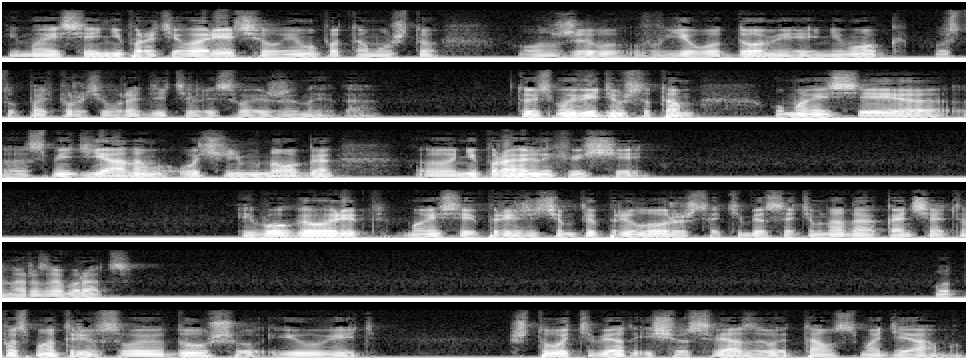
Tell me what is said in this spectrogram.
И Моисей не противоречил ему, потому что он жил в его доме и не мог выступать против родителей своей жены, да. То есть мы видим, что там у Моисея э, с Медьяном очень много э, неправильных вещей. И Бог говорит, Моисей, прежде чем ты приложишься, тебе с этим надо окончательно разобраться. Вот посмотри в свою душу и увидь, что тебя еще связывает там с Мадиамом.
